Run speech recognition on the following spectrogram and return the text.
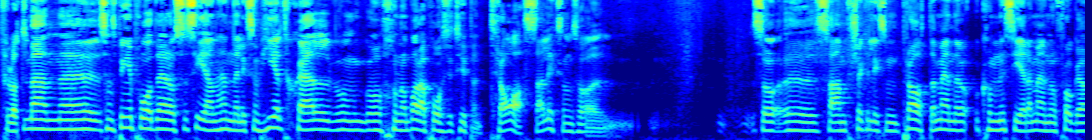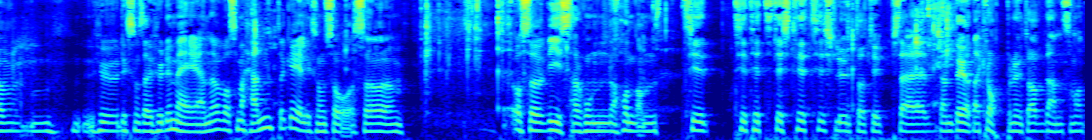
Förlåt. Men eh, sen springer på där och så ser han henne liksom helt själv, hon, går- hon har bara på sig typ en trasa liksom så så, eh, så han försöker liksom prata med henne och kommunicera med henne och fråga hur, liksom så här, hur det är med henne och vad som har hänt och grejer liksom så. så och så visar hon honom till, till, till, till, till, till slut och typ så här, den döda kroppen utav den som har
